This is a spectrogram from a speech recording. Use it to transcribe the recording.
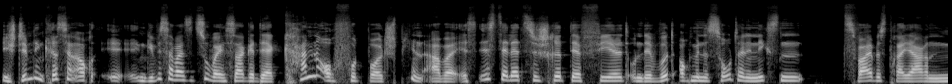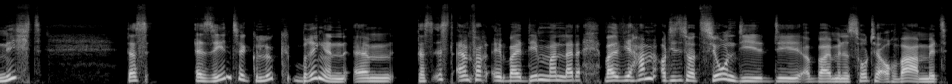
Ich stimme den Christian auch äh, in gewisser Weise zu, weil ich sage, der kann auch Football spielen, aber es ist der letzte Schritt, der fehlt und der wird auch Minnesota in den nächsten zwei bis drei Jahren nicht das ersehnte Glück bringen. Ähm, das ist einfach äh, bei dem Mann leider, weil wir haben auch die Situation, die, die bei Minnesota auch war, mit,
